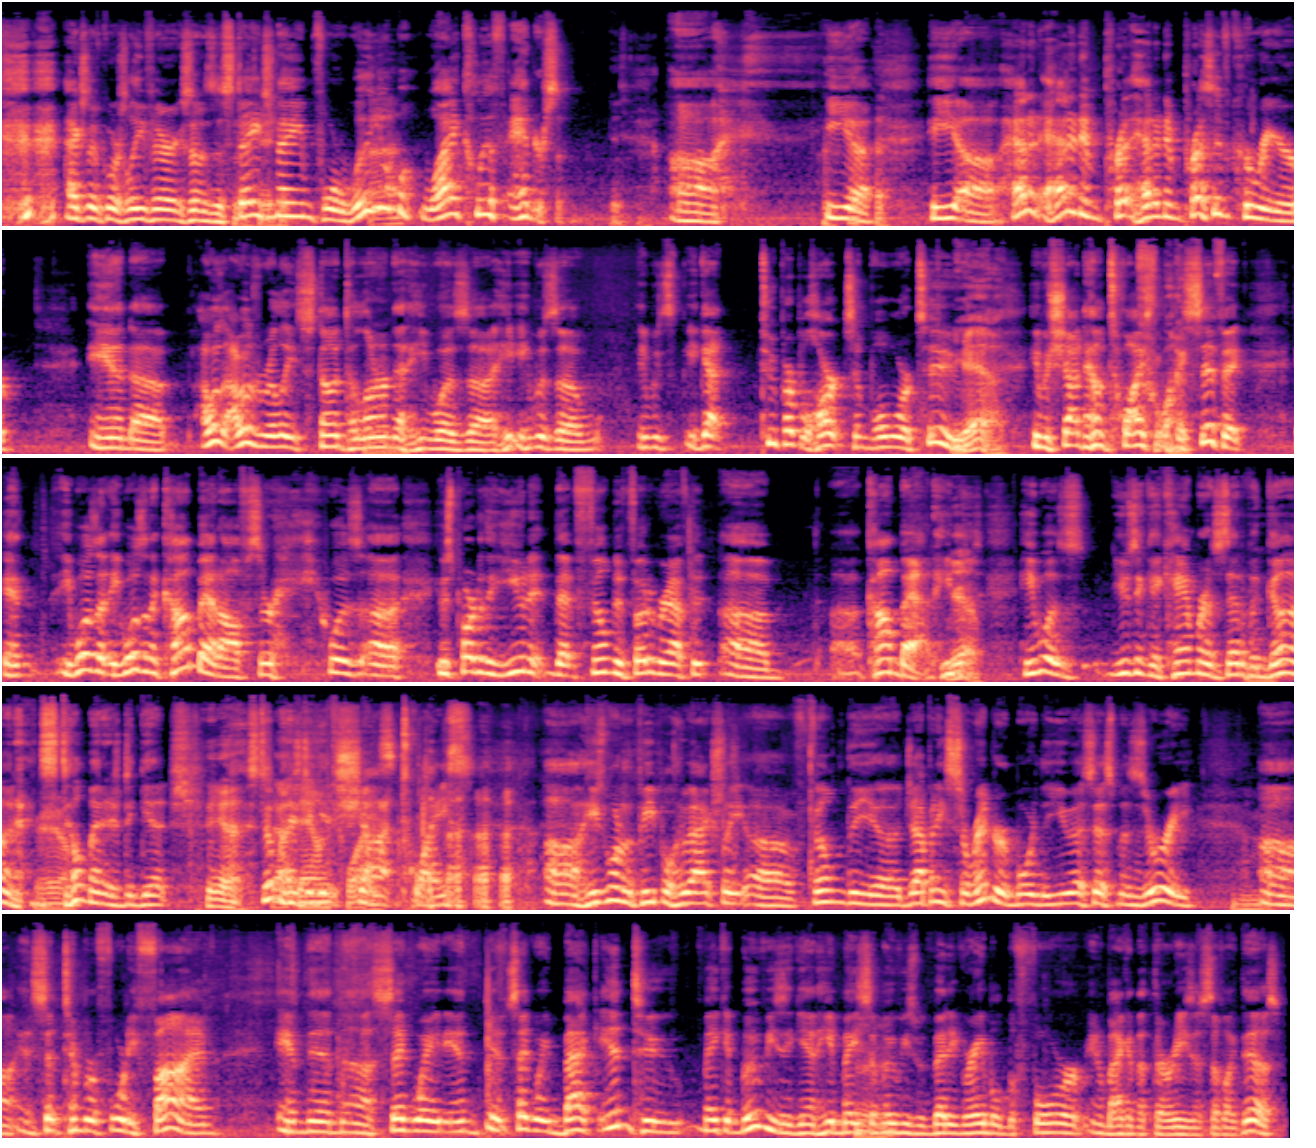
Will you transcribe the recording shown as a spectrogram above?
actually, of course, Leif Erickson is a stage name for William Wycliffe Anderson. Uh, he uh, he uh, had an, had an impre- had an impressive career, and uh, I was I was really stunned to learn that he was uh, he, he was uh, he was he got two Purple Hearts in World War II. Yeah. he was shot down twice, in the Pacific, and he wasn't he wasn't a combat officer. He was uh, he was part of the unit that filmed and photographed it. Uh, uh, combat. He Yeah. was he was using a camera instead of a gun and Yeah. still managed to get Yeah, still shot managed to get twice. shot twice. uh, he's one of the people who actually uh, filmed the uh, Japanese surrender aboard the USS Missouri Mm-hmm. uh, in September of '45, and then uh, segued in segued back into making movies again. He had made some Mm-hmm. movies with Betty Grable before, you know, back in the '30s and stuff like this.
